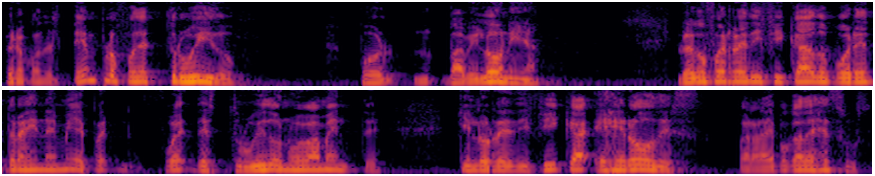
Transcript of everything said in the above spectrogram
Pero cuando el templo fue destruido por Babilonia, luego fue reedificado por Esdras y Nehemías, fue destruido nuevamente. Quien lo reedifica es Herodes para la época de Jesús.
